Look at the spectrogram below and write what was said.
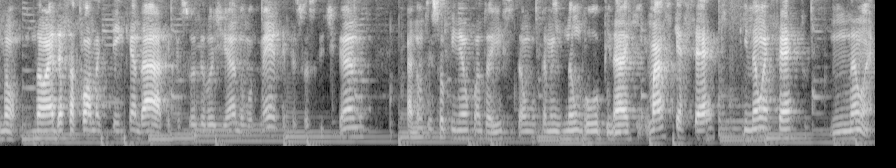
não, não é dessa forma que tem que andar. Tem pessoas elogiando o movimento, tem pessoas criticando. Cada um tem sua opinião quanto a isso, então também não vou opinar aqui. Mas que é certo, que não é certo, não é.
